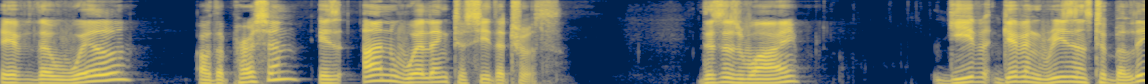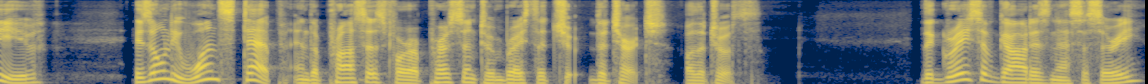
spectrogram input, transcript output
if the will of the person is unwilling to see the truth. This is why give, giving reasons to believe is only one step in the process for a person to embrace the, ch- the church or the truth. The grace of God is necessary,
